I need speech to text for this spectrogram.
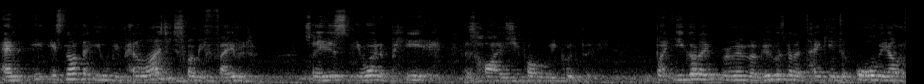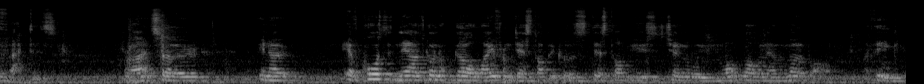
And it's not that you will be penalized, you just won't be favored. So you just you won't appear as high as you probably could be. But you got to remember, Google's got to take into all the other factors, right? So, you know, of course now it's going to go away from desktop because desktop use is generally a lot lower now than mobile. I think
